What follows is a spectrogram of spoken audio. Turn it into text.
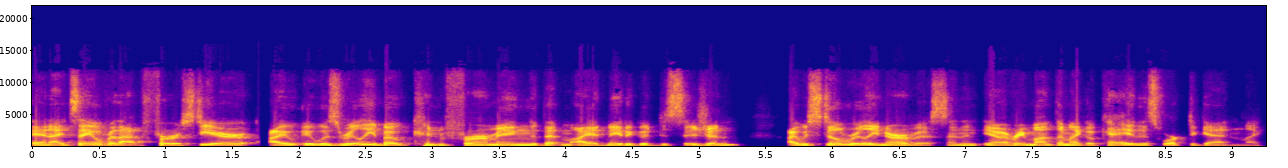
And I'd say over that first year, I, it was really about confirming that I had made a good decision. I was still really nervous. And you know, every month I'm like, okay, this worked again. Like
